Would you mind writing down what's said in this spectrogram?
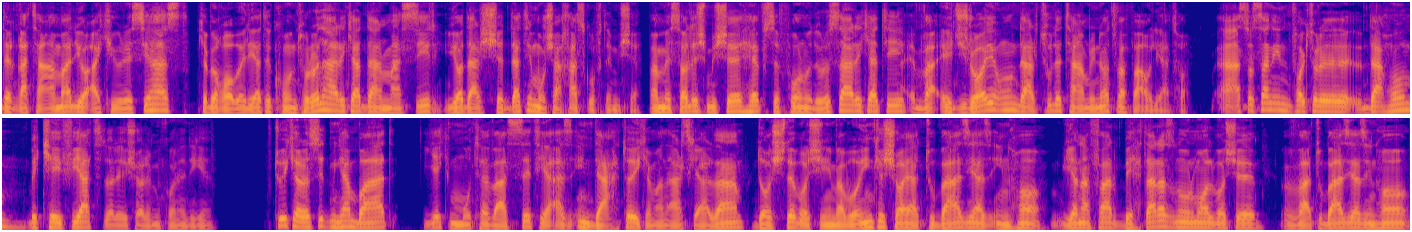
دقت عمل یا اکیورسی هست که به قابلیت کنترل حرکت در مسیر یا در شدتی مشخص گفته میشه و مثالش میشه حفظ فرم درست حرکتی و اجرای اون در طول تمرینات و فعالیت ها اساسا این فاکتور دهم به کیفیت داره اشاره می‌کنه دیگه. توی کراسیت میگم باید یک متوسطی از این دهتایی که من عرض کردم داشته باشیم و با اینکه شاید تو بعضی از اینها یه نفر بهتر از نرمال باشه و تو بعضی از اینها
